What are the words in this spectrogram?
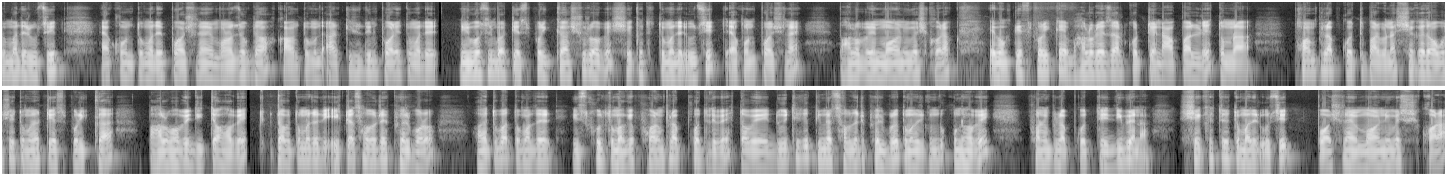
তোমাদের উচিত এখন তোমাদের পড়াশোনায় মনোযোগ দেওয়া। কারণ তোমাদের আর কিছুদিন পরে তোমাদের নির্বাচন বা টেস্ট পরীক্ষা শুরু হবে। সেক্ষেত্রে তোমাদের উচিত এখন পড়াশোনায় ভালোভাবে মনোনিবেশ করা এবং টেস্ট পরীক্ষায় ভালো রেজাল্ট করতে না পারলে তোমরা ফর্ম ফিল করতে পারবে না। সেক্ষেত্রে অবশ্যই তোমাদের টেস্ট পরীক্ষা ভালোভাবে দিতে হবে। তবে তোমরা যদি একটা সাবজেক্টে ফেল করো হয়তোবা তোমাদের স্কুল তোমাকে ফর্ম ফিল করতে দেবে, তবে দুই থেকে তিনটা সাবজেক্ট ফেল করে তোমাদের কিন্তু কোনোভাবে ফর্ম ফিল করতে দিবে না। সেক্ষেত্রে তোমাদের উচিত পড়াশোনায় মনোনিবেশ করা,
